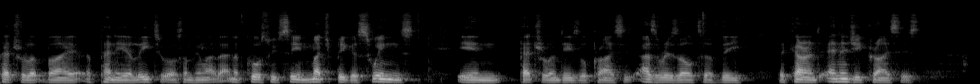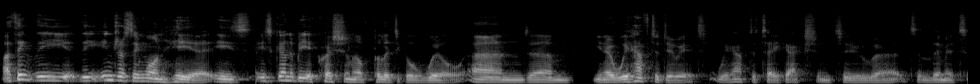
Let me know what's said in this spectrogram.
petrol up by a penny a litre or something like that. And of course, we've seen much bigger swings in petrol and diesel prices as a result of the, the current energy crisis. I think the, the interesting one here is, is going to be a question of political will. And, um, you know, we have to do it. We have to take action to, uh, to limit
